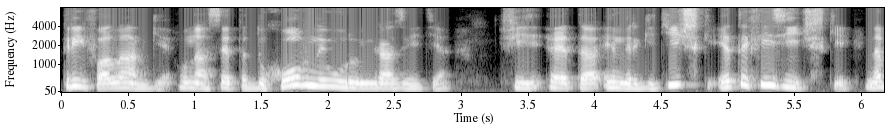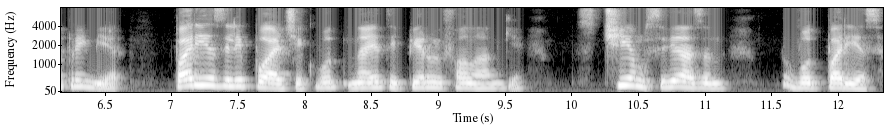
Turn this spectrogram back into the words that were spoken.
три фаланги у нас это духовный уровень развития, это энергетический, это физический. Например, порезали пальчик вот на этой первой фаланге. С чем связан вот порез?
